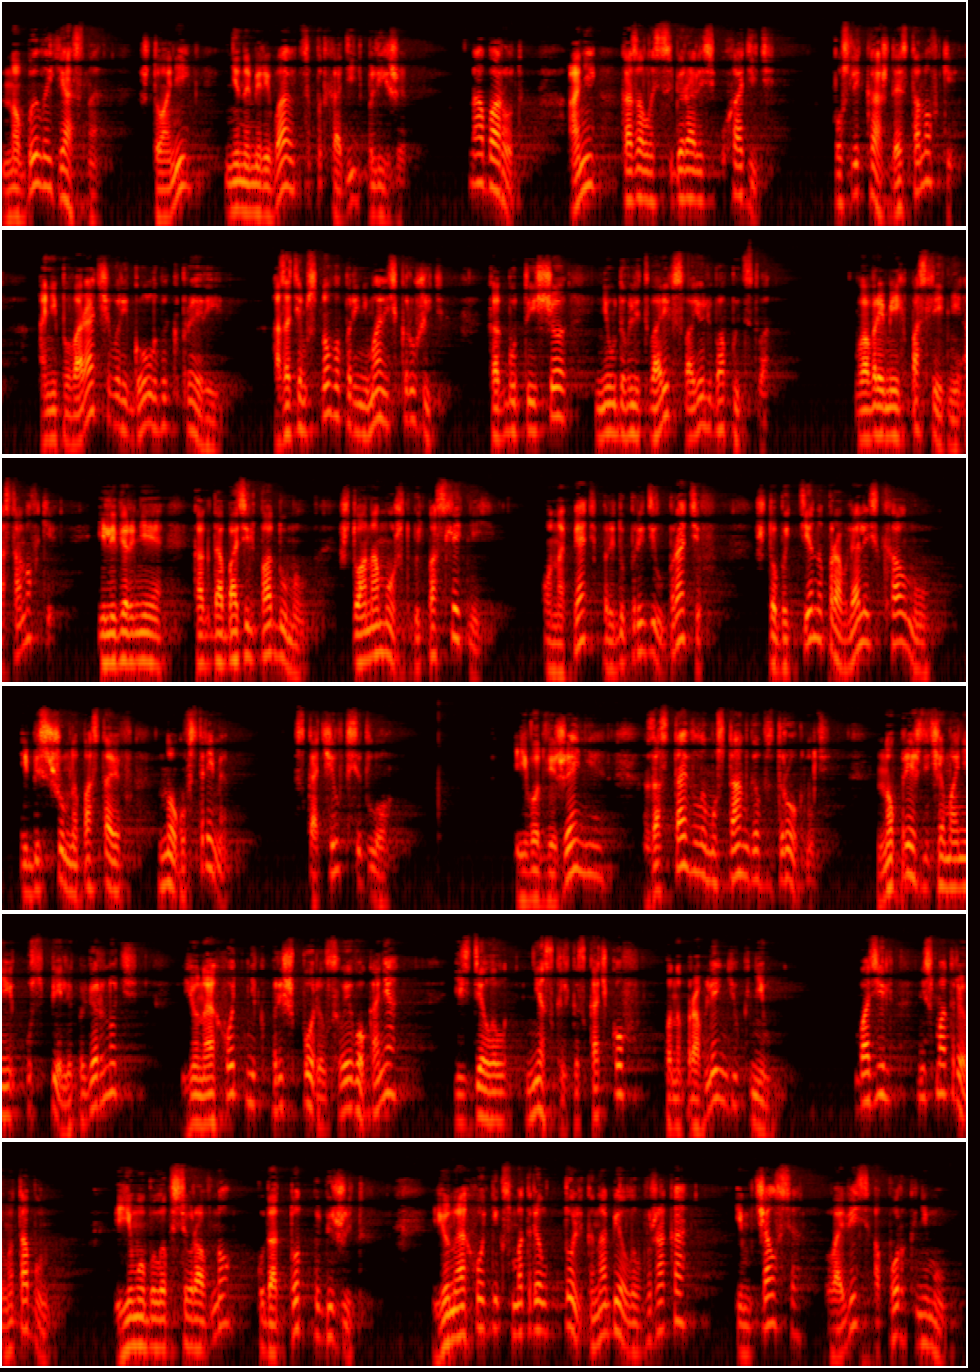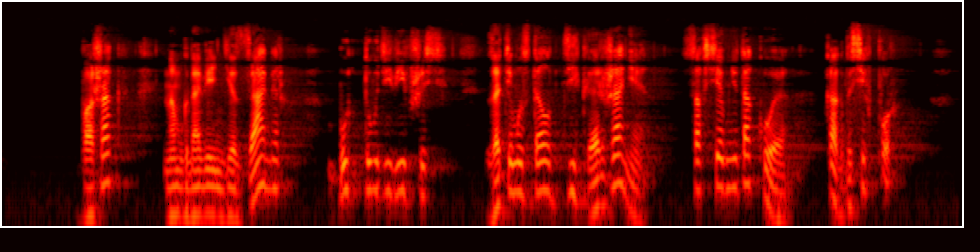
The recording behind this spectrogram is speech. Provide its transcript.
но было ясно, что они не намереваются подходить ближе. Наоборот, они, казалось, собирались уходить. После каждой остановки они поворачивали головы к прерии, а затем снова принимались кружить, как будто еще не удовлетворив свое любопытство. Во время их последней остановки, или вернее, когда Базиль подумал, что она может быть последней, он опять предупредил братьев, чтобы те направлялись к холму, и, бесшумно поставив ногу в стремя, вскочил в седло. Его движение заставило мустангов вздрогнуть, но прежде чем они успели повернуть, юный охотник пришпорил своего коня и сделал несколько скачков по направлению к ним. Базиль не смотрел на табун, и ему было все равно, куда тот побежит. Юный охотник смотрел только на белого вожака и мчался во весь опор к нему. Вожак на мгновение замер, будто удивившись, затем издал дикое ржание, совсем не такое, как до сих пор,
